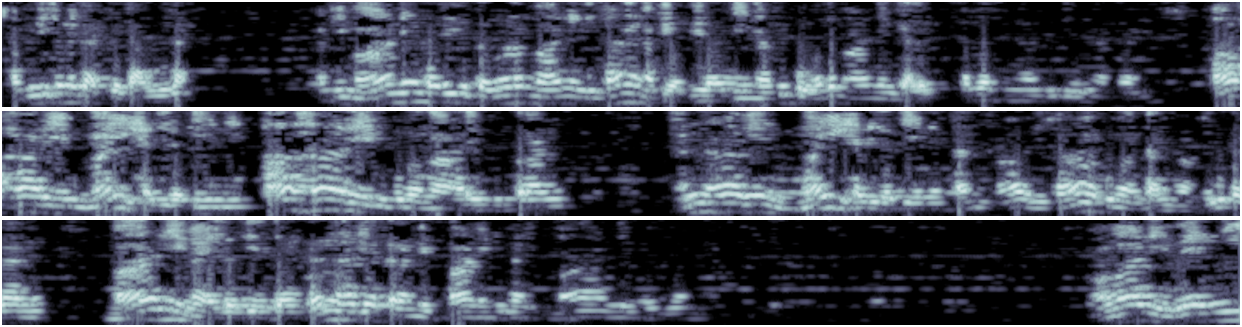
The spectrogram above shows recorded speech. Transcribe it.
අපි විසම දැක්කට આવුලා. අපි මාන්නයෙන් කටයුතු කරනවා නම් මාන්නය නිසා නම් අපි අපේලා තියෙන අපි කොහොමද මාන්නයෙන් ගැලවෙන්නේ? ආහාරයෙන්මයි හැදිලා තියෙන්නේ. ආහාරයෙන් පුළුවන් ආහාරය දුරන්නේ. සංහාවෙන්මයි හැදිලා තියෙන්නේ. සංහාව නිසා පුළුවන් ගන්නවා. ඒක කරන්නේ මාන්නයෙන් හැදිලා තියෙන දැන් කරන හරියක් කරන්නේ මාන්නයෙන් නෙමෙයි මාන්නයෙන් පුළුවන්. අමාන එවැනි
